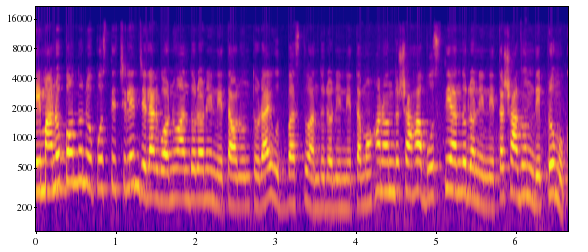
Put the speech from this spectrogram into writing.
এই মানববন্ধনে উপস্থিত ছিলেন জেলার গণ আন্দোলনের নেতা অনন্ত রায়, উদ্বাস্তু আন্দোলনের নেতা মহানন্দ সাহা, বস্তি আন্দোলনের নেতা সাধন দেব প্রমুখ।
